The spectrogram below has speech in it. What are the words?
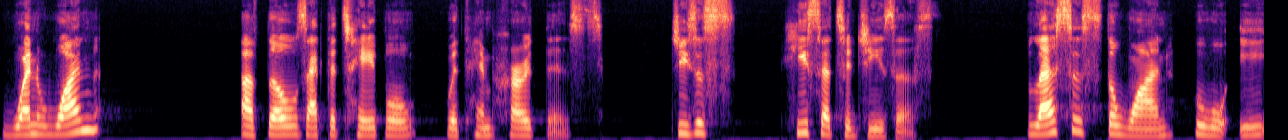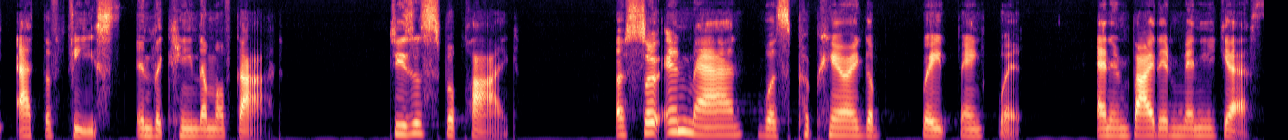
When one of those at the table with him heard this, Jesus, he said to Jesus, Blessed is the one who will eat at the feast in the kingdom of God. Jesus replied, A certain man was preparing a great banquet and invited many guests.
